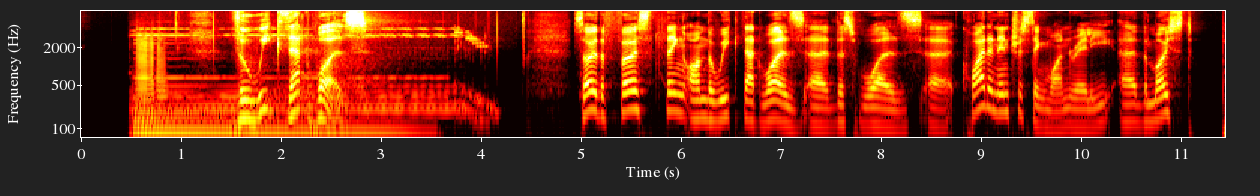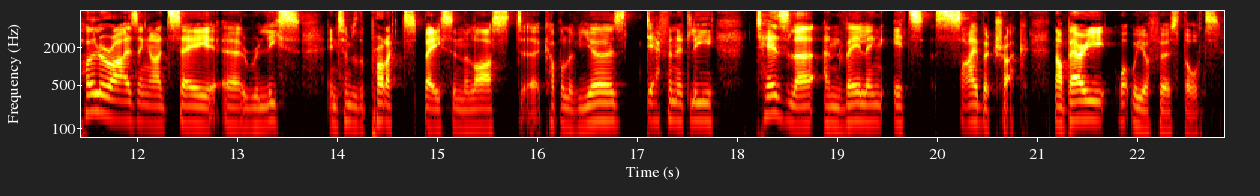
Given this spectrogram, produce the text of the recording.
The week that was. So the first thing on the week that was, uh, this was uh, quite an interesting one, really. Uh, the most polarizing, I'd say, uh, release in terms of the product space in the last uh, couple of years. Definitely Tesla unveiling its Cybertruck. Now, Barry, what were your first thoughts?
